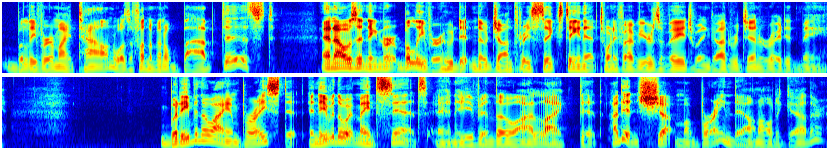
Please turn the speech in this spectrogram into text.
believer in my town was a fundamental Baptist. And I was an ignorant believer who didn't know John 3:16 at 25 years of age when God regenerated me. But even though I embraced it, and even though it made sense, and even though I liked it, I didn't shut my brain down altogether.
